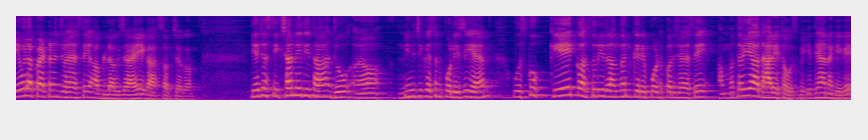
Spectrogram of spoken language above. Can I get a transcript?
ये वाला पैटर्न जो है, से अब लग जाएगा सब जगह। ये जो शिक्षा नीति था, जो न्यू एजुकेशन पॉलिसी है, उसको के कस्तूरी रंगन की रिपोर्ट पर जो है, से मतलब ये आधारित था उस पर ध्यान रखिएगा।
